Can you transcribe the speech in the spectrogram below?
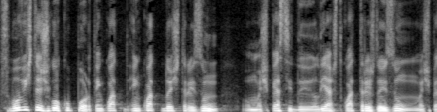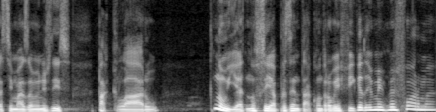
Se o Boa Vista jogou com o Porto em 4-2-3-1, uma espécie de, aliás, de 4-3-2-1, uma espécie mais ou menos disso, pá, claro que não, ia, não se ia apresentar contra o Benfica da mesma forma.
